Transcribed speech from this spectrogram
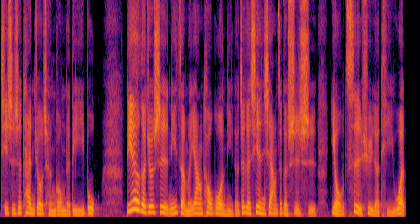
其实是探究成功的第一步。第二个就是你怎么样透过你的这个现象、这个事实，有次序的提问，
